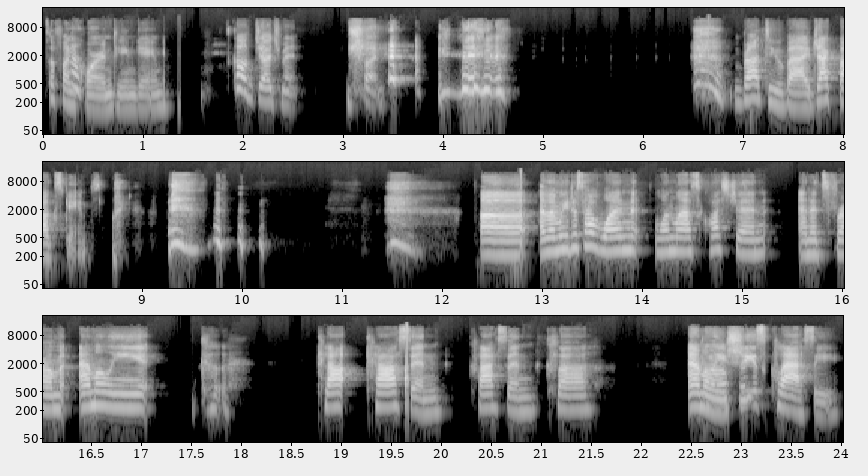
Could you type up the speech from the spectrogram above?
It's a fun Yeah. quarantine game. It's called judgment. It's fun. Brought to you by Jackbox Games. Uh, and then we just have one one last question, and it's from Emily K- Kla- Klassen. Klassen. Kla- Emily, she's classy.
